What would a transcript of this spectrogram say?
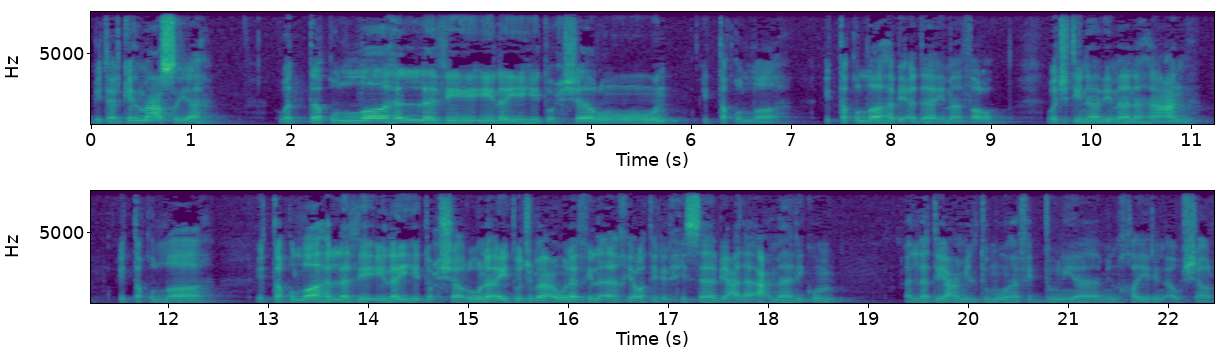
بترك المعصية. واتقوا الله الذي إليه تحشرون. اتقوا الله. اتقوا الله بأداء ما فرض واجتناب ما نهى عنه. اتقوا الله. اتقوا الله الذي إليه تحشرون أي تجمعون في الآخرة للحساب على أعمالكم التي عملتموها في الدنيا من خير أو شر.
